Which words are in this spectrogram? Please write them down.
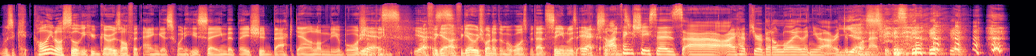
was it Colleen or Sylvie who goes off at Angus when he's saying that they should back down on the abortion Yes, thing? yes. I forget. I forget which one of them it was, but that scene was It- excellent. I think she says, uh, I hope you're a better lawyer than you are a diplomat Yes. because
